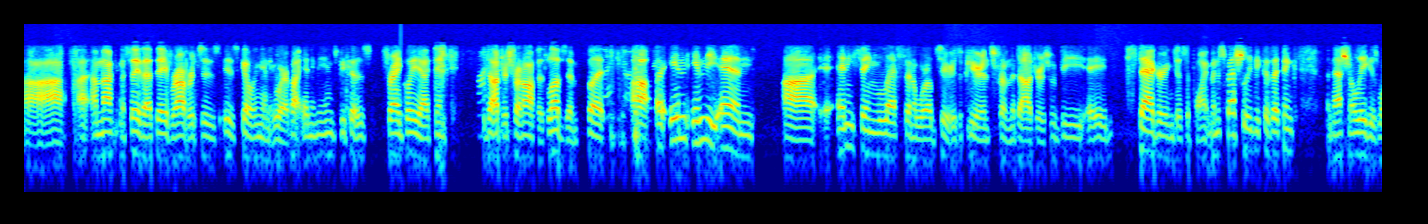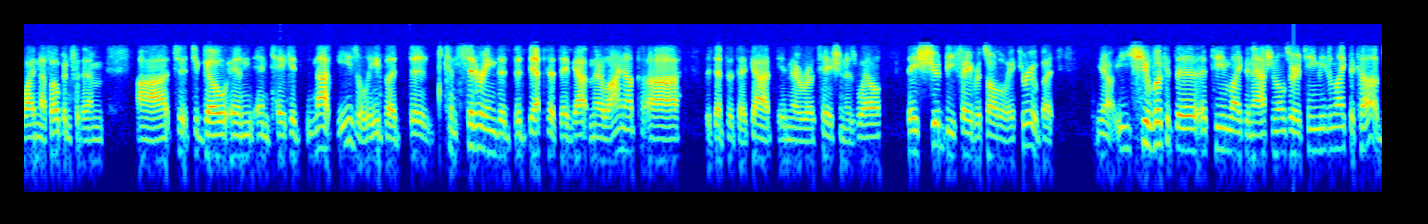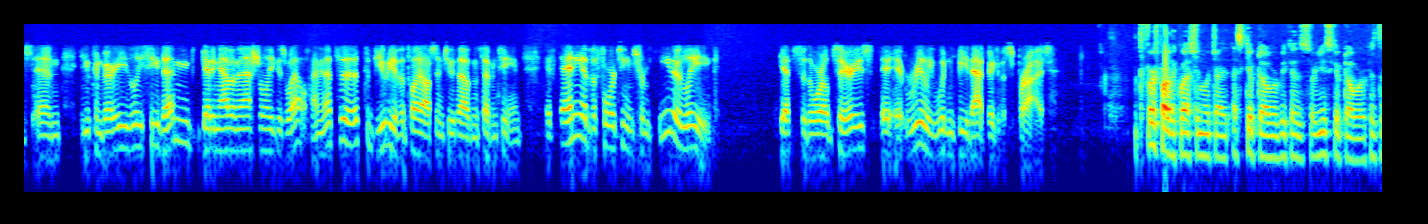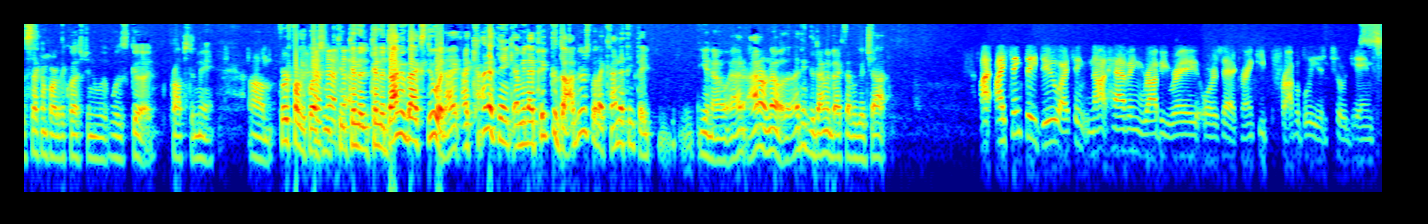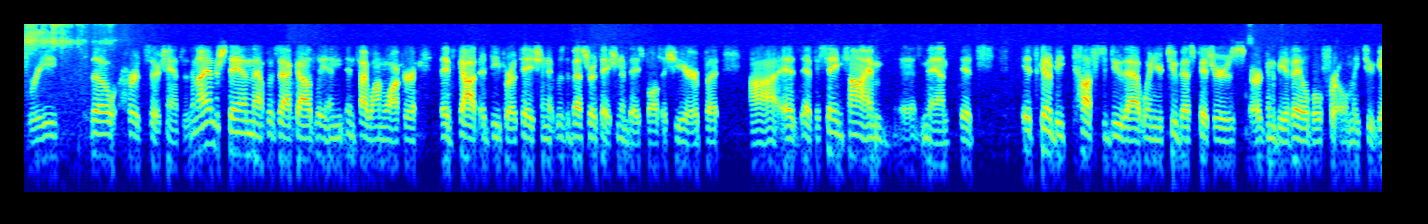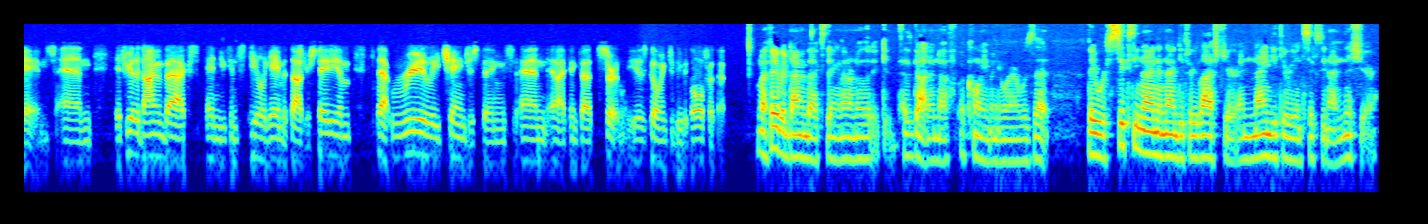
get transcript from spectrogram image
Uh, I, I'm not going to say that Dave Roberts is is going anywhere by any means because, frankly, I think the Dodgers front office loves him. But uh, in in the end, uh, anything less than a World Series appearance from the Dodgers would be a staggering disappointment, especially because I think the National League is wide enough open for them uh, to to go and and take it not easily, but the, considering the the depth that they've got in their lineup, uh, the depth that they've got in their rotation as well, they should be favorites all the way through. But you know, you look at the a team like the Nationals or a team even like the Cubs, and you can very easily see them getting out of the National League as well. I mean, that's the that's the beauty of the playoffs in 2017. If any of the four teams from either league gets to the World Series, it, it really wouldn't be that big of a surprise. But the first part of the question, which I, I skipped over because, or you skipped over because the second part of the question was, was good. Props to me. Um, first part of the question: can, can, the can the Diamondbacks do it? I, I kind of think. I mean, I picked the Dodgers, but I kind of think they, you know, I, I don't know. I think the Diamondbacks have a good shot. I, I think they do. I think not having Robbie Ray or Zack Greinke probably until Game Three, though, hurts their chances. And I understand that with Zack Godley and, and Taijuan Walker, they've got a deep rotation. It was the best rotation in baseball this year, but uh, at, at the same time, uh, man, it's it's going to be tough to do that when your two best pitchers are going to be available for only two games. And if you're the Diamondbacks and you can steal a game at Dodger Stadium, that really changes things. And, and I think that certainly is going to be the goal for them. My favorite Diamondbacks thing, and I don't know that it has gotten enough acclaim anywhere, was that they were 69 and 93 last year and 93 and 69 this year.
